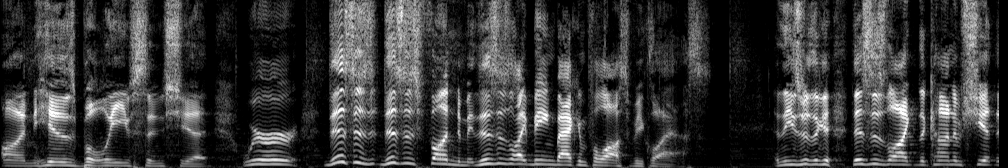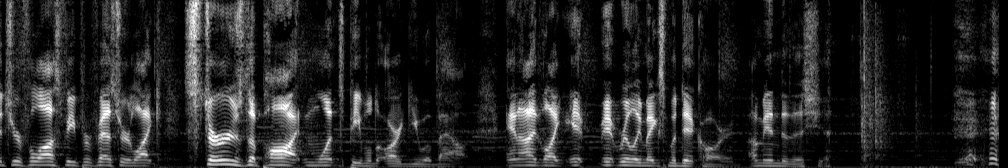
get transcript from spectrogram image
on his beliefs and shit. We're this is this is fun to me. This is like being back in philosophy class. And these are the this is like the kind of shit that your philosophy professor like stirs the pot and wants people to argue about. And I like it it really makes my dick hard. I'm into this shit.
